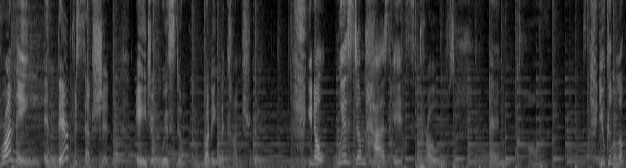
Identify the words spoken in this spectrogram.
running, in their perception, age of wisdom, running the country. You know, wisdom has its pros and cons. You can look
